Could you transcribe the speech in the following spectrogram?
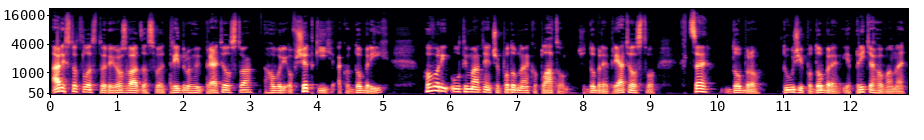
Aristoteles, ktorý rozvádza svoje tri druhy priateľstva hovorí o všetkých ako dobrých, hovorí ultimátne niečo podobné ako Platón, že dobré priateľstvo chce dobro, túži po dobre, je priťahované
